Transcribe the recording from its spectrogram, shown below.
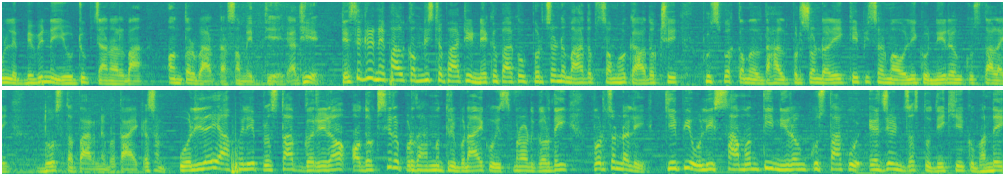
उनले विभिन्न युट्युब च्यानलमा अन्तर्वार्ता समेत दिएका थिए। त्यसै गरी नेपाल कम्युनिस्ट पार्टी नेकपाको प्रचण्ड माधव समूहका अध्यक्ष पुष्पकमल दाहाल प्रचण्डले केपी शर्मा ओलीको निरङ्कुशतालाई ध्वस्त पार्ने बताएका छन्। ओलीलाई आफैले प्रस्ताव गरेर अध्यक्ष र प्रधानमन्त्री बनाएको स्मरण गर्दै प्रचण्डले केपी ओली सामन्ती निरङ्कुशताको एजेन्ट जस्तो देखिएको भन्दै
